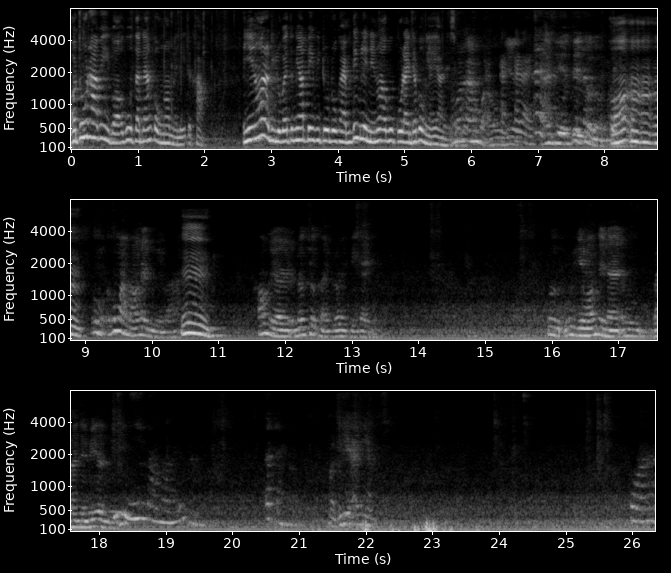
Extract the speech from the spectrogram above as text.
အော်တိုးထားပြီပေါ့အခုတက်တန်းကုန်တော့မယ်လေတခါအရင်တော့ဒီလိုပဲသူများပေးပြီးတိုးတိုးခိုင်းမသိဘူးလေနင်တို့အခုကိုယ်တိုင်ဓာတ်ပုံရိုက်ရတယ်ဘာဆိုမှမပါဘူးအဲ့ဒါအဲ့ဒီအစ်စ်ထုတ်လို့ဩအင်းအင်းအင်းအခုအခုမှမောင်းတဲ့လူတွေပါอืมခေါင်းတွေလှုပ်ချုပ်ခံပြောပြီးကြိုက်တယ်ဟိုဟိုရေမောင်းတင်တာဟိုဗန်တင်ပေးတဲ့လူတွေဒီနီးနာမှာလေတက်တယ်နော်ဒီအဲ့ရံ ကွာတယ်တော့ ဟ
